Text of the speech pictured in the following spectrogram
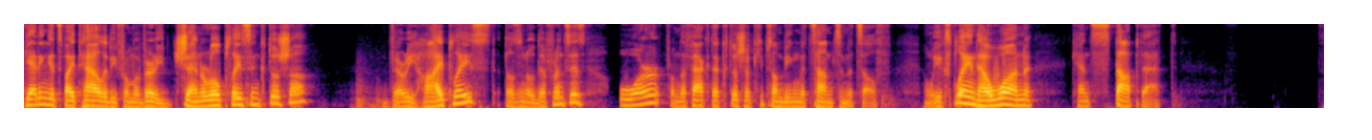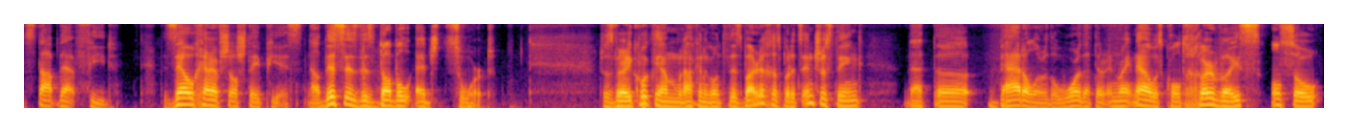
getting its vitality from a very general place in Kedusha, very high place, that doesn't know differences, or from the fact that Kedusha keeps on being mitzamtzim itself. And we explained how one can stop that, stop that feed. Now, this is this double edged sword. Just very quickly, I'm not going to go into this barichas, but it's interesting that the battle or the war that they're in right now is called Chervais, also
